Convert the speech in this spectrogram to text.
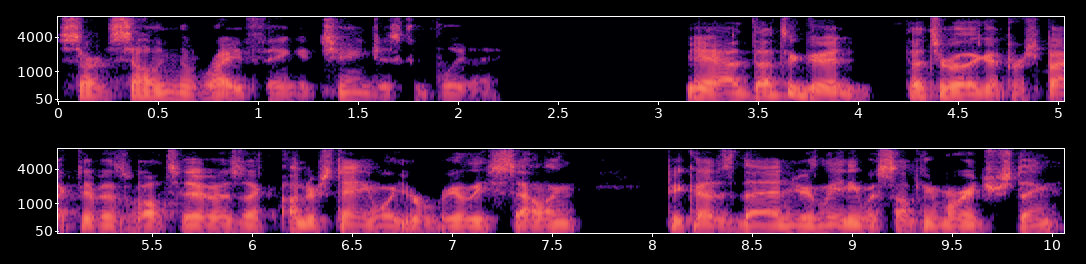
start selling the right thing, it changes completely. Yeah, that's a good that's a really good perspective as well, too, is like understanding what you're really selling because then you're leading with something more interesting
